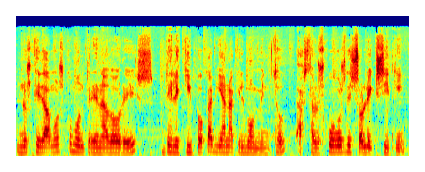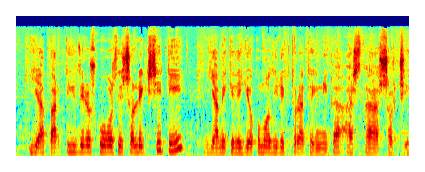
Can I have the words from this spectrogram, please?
nos quedamos como entrenadores del equipo que había en aquel momento hasta los Juegos de Salt Lake City. Y a partir de los Juegos de Salt Lake City ya me quedé yo como directora técnica hasta Sochi.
